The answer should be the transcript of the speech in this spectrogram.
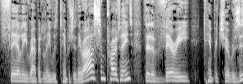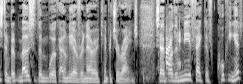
fairly rapidly with temperature. There are some proteins that are very temperature resistant, but most of them work only over a narrow temperature range. So by the mere fact of cooking it,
